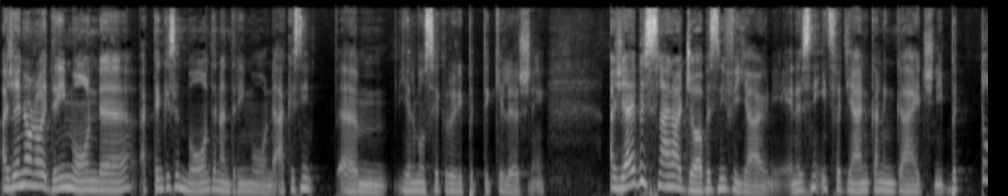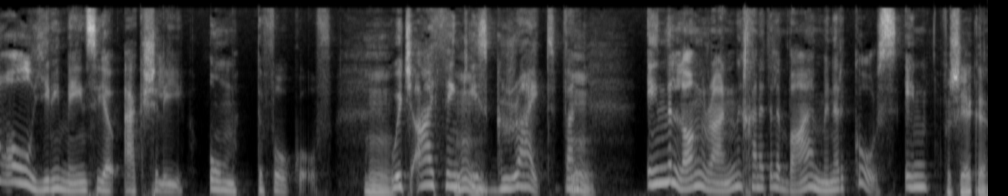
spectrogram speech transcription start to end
As jy nou daai 3 maande, ek dink is 'n maand en dan 3 maande. Ek is nie ehm um, heeltemal seker oor die particulars nie. As jy besluit daai job is nie vir jou nie en is nie iets wat jy aan kan engage nie, betaal hierdie mense jou actually om te fuck off. Mm. Which I think mm. is great want mm. In the long run gaan dit hulle baie minder kos en Verseker.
